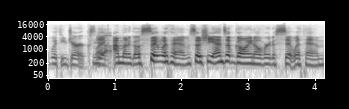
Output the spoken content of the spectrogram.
with you jerks. Like Yeah. I'm gonna go sit with him. So she ends up going over to sit with him.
